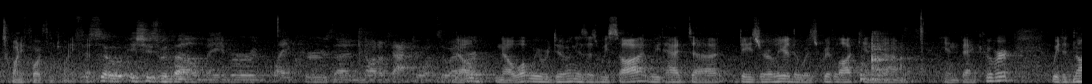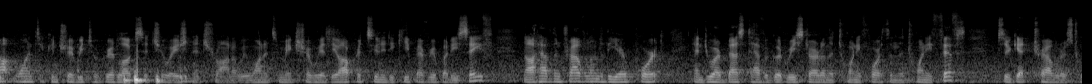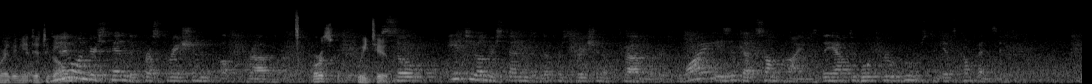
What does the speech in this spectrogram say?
24th and 25th. So issues with uh, labor and flight crews uh, not a factor whatsoever. No, no. What we were doing is, as we saw it, we'd had uh, days earlier there was gridlock in um, in Vancouver. We did not want to contribute to a gridlock situation in Toronto. We wanted to make sure we had the opportunity to keep everybody safe, not have them travel into the airport, and do our best to have a good restart on the 24th and the 25th to get travelers to where they needed to go. Do you understand the frustration of travelers? Of course we do. We do. So if you understand the frustration of travelers, why is it that sometimes they have to go through hoops to get compensated?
